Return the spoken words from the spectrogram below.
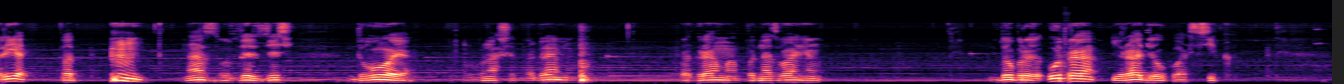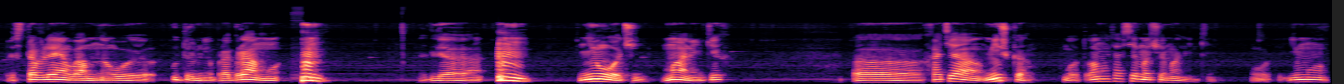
Привет. Вот нас уже здесь двое в нашей программе. Программа под названием Доброе утро и радио Классик. Представляем вам новую утреннюю программу для не очень маленьких. Э, хотя Мишка, вот, он совсем еще маленький. Вот, ему...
